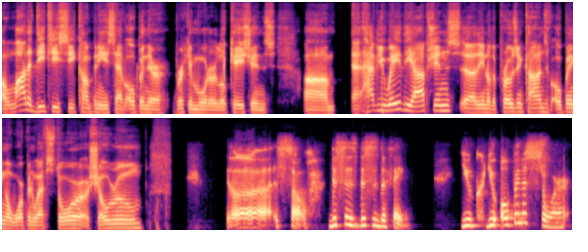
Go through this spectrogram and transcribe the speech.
A lot of dtc companies have opened their brick and mortar locations. Um, have you weighed the options uh, you know the pros and cons of opening a warp and weft store or showroom? Uh, so this is this is the thing. You you open a store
